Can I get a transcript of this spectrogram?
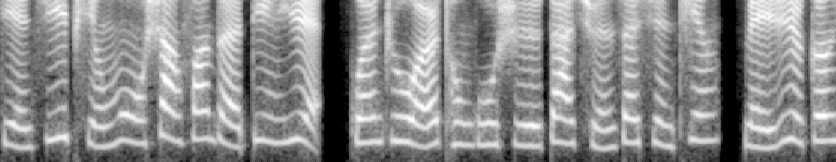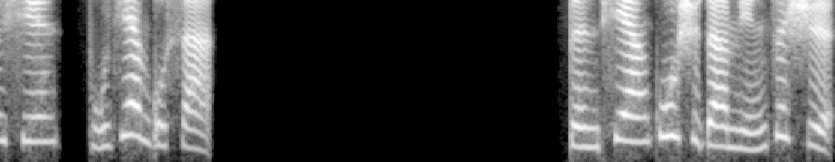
点击屏幕上方的订阅，关注儿童故事大全在线听，每日更新，不见不散。本片故事的名字是《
